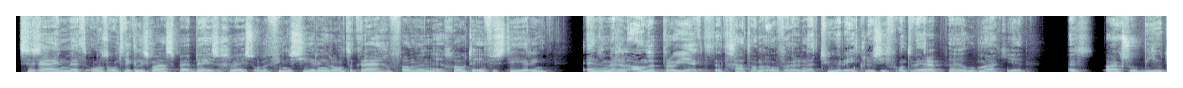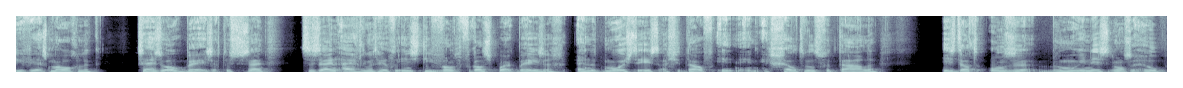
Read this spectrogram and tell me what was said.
Ze zijn met onze ontwikkelingsmaatschappij bezig geweest om de financiering rond te krijgen van een, grote investering. En met een ander project, dat gaat dan over natuur-inclusief ontwerp. Hè. Hoe maak je het park zo biodivers mogelijk, zijn ze ook bezig. Dus ze zijn, ze zijn eigenlijk met heel veel initiatieven van het vakantiepark bezig. En het mooiste is, als je het nou in, in, in geld wilt vertalen, is dat onze bemoeienis en onze hulp,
